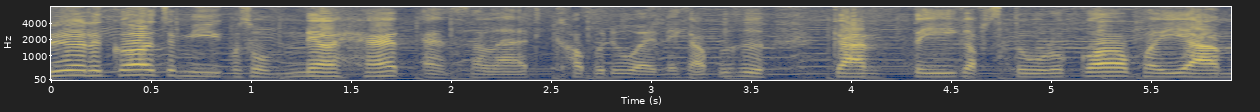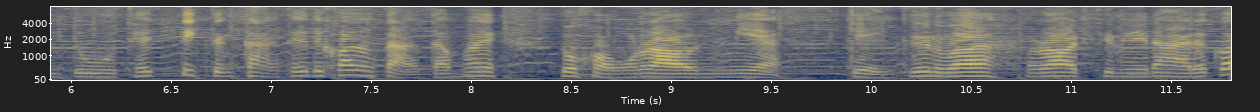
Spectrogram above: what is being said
เรื่อยแล้วก็จะมีผสมแนว Hack and Slash เข้าไปด้วยนะครับก็คือการตีกับศัตรูแล้วก็พยายามดูเทคนิคต่างๆ เทคนิคต่างๆทำให้ตัวของเราเนี่ย เก่งขึ้นว่ารอดขึ้นให้ได้ แล้วก็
